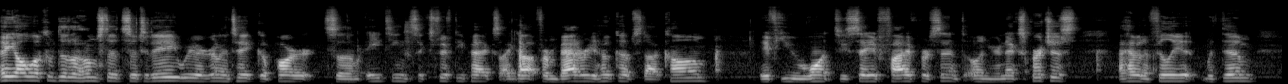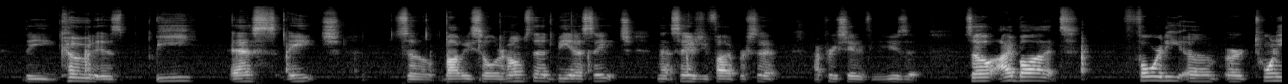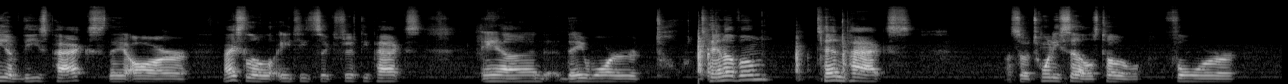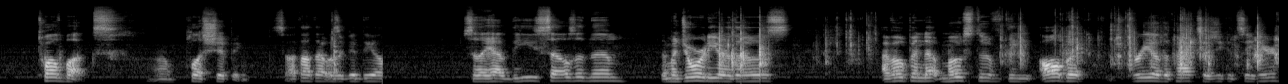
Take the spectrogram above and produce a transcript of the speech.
Hey y'all, welcome to the homestead. So today we are going to take apart some 18650 packs I got from batteryhookups.com. If you want to save 5% on your next purchase, I have an affiliate with them. The code is BSH, so Bobby Solar Homestead, BSH, and that saves you 5%. I appreciate it if you use it. So I bought 40 of, or 20 of these packs. They are nice little 18650 packs. And they were 10 of them 10 packs. So 20 cells total for 12 bucks um, plus shipping. So I thought that was a good deal. So they have these cells in them. The majority are those. I've opened up most of the all but three of the packs as you can see here.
